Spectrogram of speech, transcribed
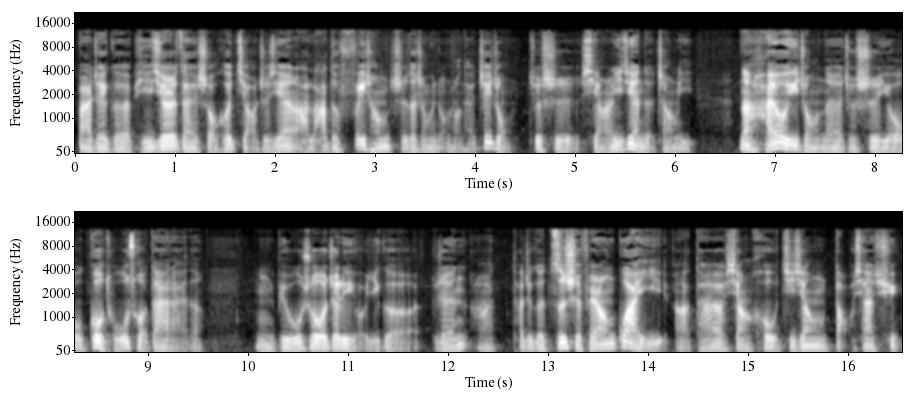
把这个皮筋在手和脚之间啊拉得非常直的这么一种状态，这种就是显而易见的张力。那还有一种呢，就是由构图所带来的。嗯，比如说这里有一个人啊，他这个姿势非常怪异啊，他向后即将倒下去，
